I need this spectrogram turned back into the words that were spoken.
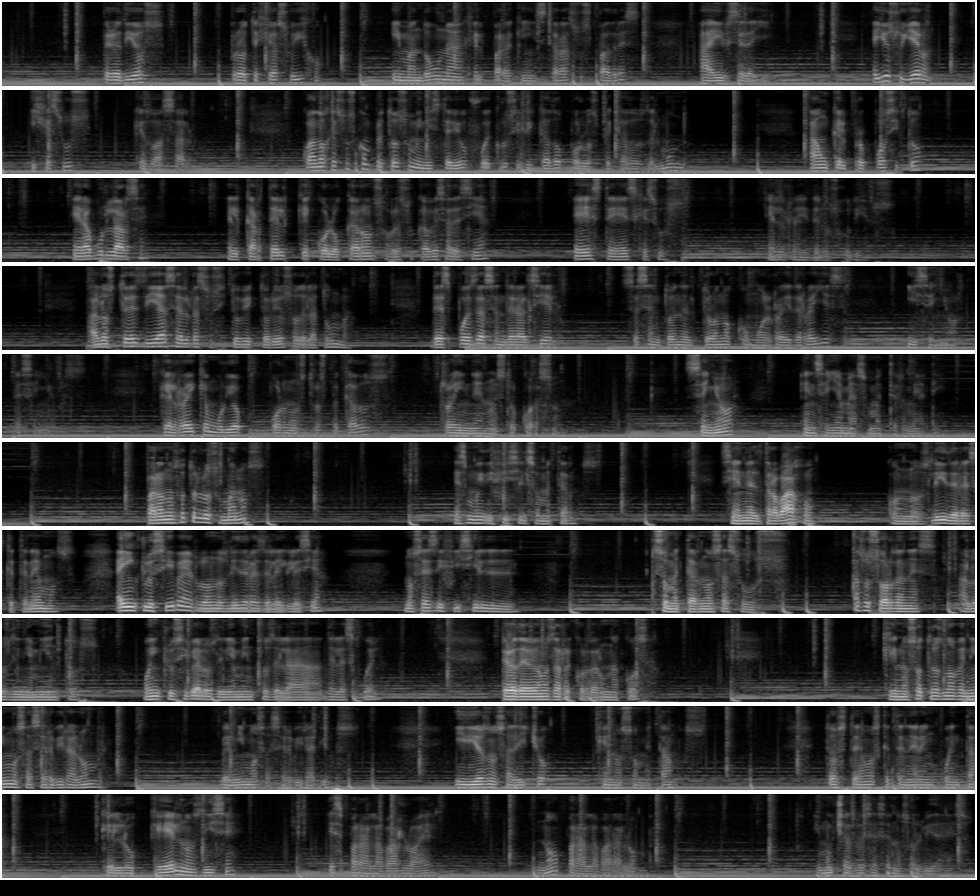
Pero Dios protegió a su hijo y mandó un ángel para que instara a sus padres a irse de allí. Ellos huyeron y Jesús quedó a salvo. Cuando Jesús completó su ministerio fue crucificado por los pecados del mundo. Aunque el propósito era burlarse, el cartel que colocaron sobre su cabeza decía, Este es Jesús, el rey de los judíos. A los tres días él resucitó victorioso de la tumba. Después de ascender al cielo, se sentó en el trono como el rey de reyes y señor de señores que el Rey que murió por nuestros pecados reine en nuestro corazón. Señor, enséñame a someterme a ti. Para nosotros los humanos es muy difícil someternos. Si en el trabajo, con los líderes que tenemos, e inclusive con los líderes de la iglesia, nos es difícil someternos a sus, a sus órdenes, a los lineamientos, o inclusive a los lineamientos de la, de la escuela. Pero debemos de recordar una cosa, que nosotros no venimos a servir al hombre, venimos a servir a Dios. Y Dios nos ha dicho que nos sometamos. Entonces tenemos que tener en cuenta que lo que Él nos dice es para alabarlo a Él, no para alabar al hombre. Y muchas veces se nos olvida eso.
